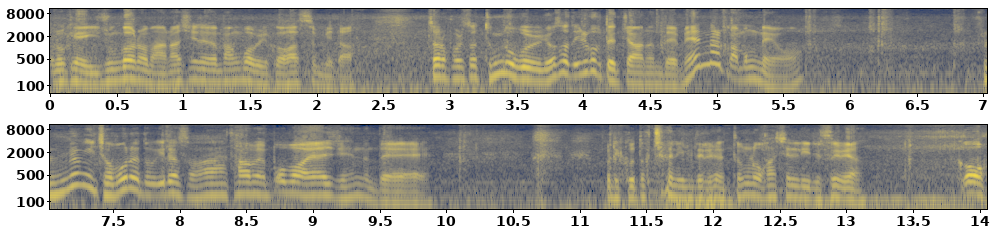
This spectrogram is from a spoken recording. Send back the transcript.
이렇게 이중거름 안 하시는 방법일 것 같습니다. 저는 벌써 등록을 여섯 일곱 대째 하는데 맨날 까먹네요. 분명히 저번에도 이래서 아 다음에 뽑아야지 했는데 우리 구독자님들은 등록하실 일 있으면 꼭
